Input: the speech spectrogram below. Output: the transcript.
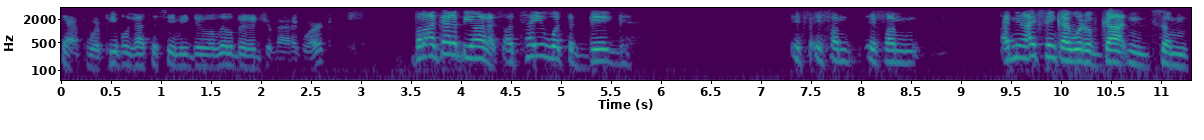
step where people got to see me do a little bit of dramatic work. But I got to be honest. I'll tell you what the big if if I'm if I'm I mean I think I would have gotten some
